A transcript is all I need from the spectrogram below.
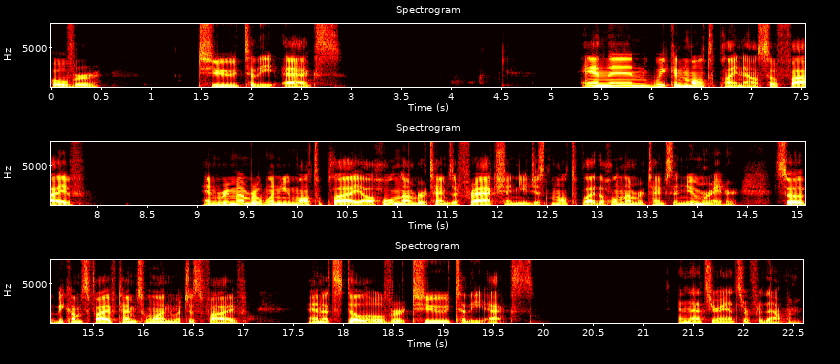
over 2 to the x. And then we can multiply now. So 5 and remember, when you multiply a whole number times a fraction, you just multiply the whole number times the numerator. So it becomes 5 times 1, which is 5, and it's still over 2 to the x. And that's your answer for that one.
